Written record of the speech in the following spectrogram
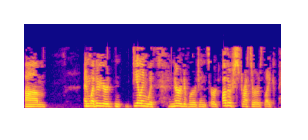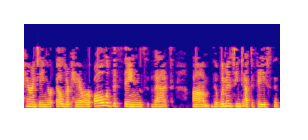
Um, and whether you're dealing with neurodivergence or other stressors like parenting or elder care or all of the things that um, that women seem to have to face that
